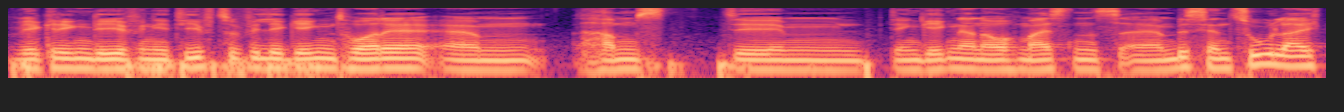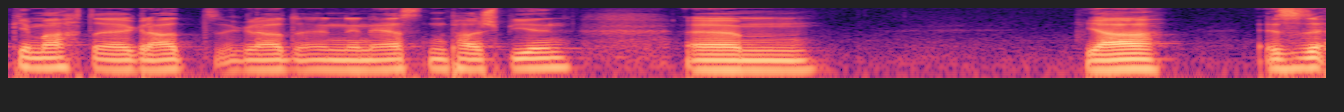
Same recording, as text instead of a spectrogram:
wir kriegen definitiv zu viele Gegentore, ähm, haben es den Gegnern auch meistens äh, ein bisschen zu leicht gemacht, äh, gerade in den ersten paar Spielen. Ähm, ja, es ist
